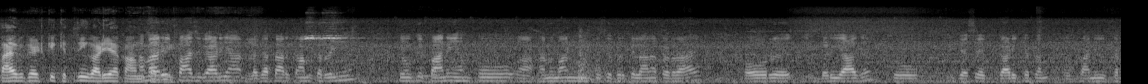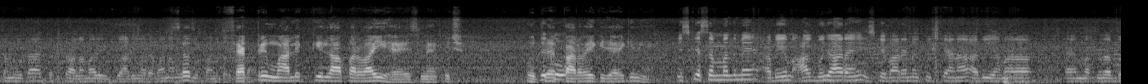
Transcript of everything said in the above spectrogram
फायर ब्रिगेड की कितनी गाड़ियाँ काम हमारी पाँच गाड़ियाँ लगातार काम कर रही हैं क्योंकि पानी हमको हनुमान मंदिर से भर के लाना पड़ रहा है और बड़ी आग है तो जैसे गाड़ी खत्म पानी खत्म होता है तत्काल हमारी गाड़ियाँ रवाना सर हैं फैक्ट्री मालिक की लापरवाही है इसमें कुछ? उस पर कार्रवाई की जाएगी नहीं? इसके संबंध में अभी हम आग बुझा रहे हैं इसके बारे में कुछ कहना अभी हमारा मतलब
